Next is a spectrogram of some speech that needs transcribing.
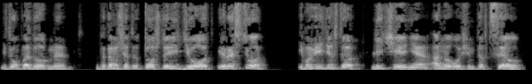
и тому подобное, потому что это то, что идет и растет. И мы видим, что лечение, оно, в общем-то, в целом,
